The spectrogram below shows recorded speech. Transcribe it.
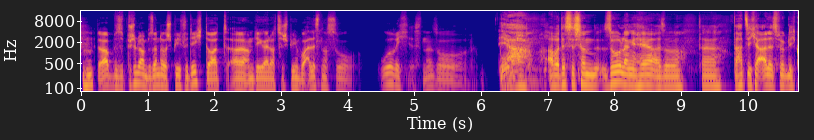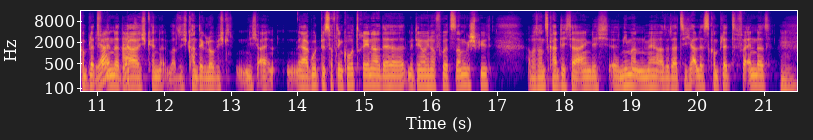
Mhm. Da war bestimmt auch ein besonderes Spiel für dich dort äh, am Degerloch zu spielen, wo alles noch so urig ist, ne? So ja, aber das ist schon so lange her. Also da, da hat sich ja alles wirklich komplett ja? verändert. Ja, ich kenne, also ich kannte, glaube ich, nicht ein, ja gut, bis auf den Co-Trainer, der mit dem habe ich noch früher zusammengespielt. Aber sonst kannte ich da eigentlich äh, niemanden mehr. Also da hat sich alles komplett verändert. Mhm.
